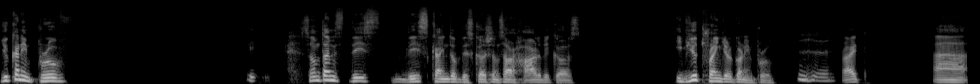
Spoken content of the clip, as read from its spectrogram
you can improve. Sometimes these these kind of discussions are hard because if you train, you're going to improve, Mhm. right? Uh,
